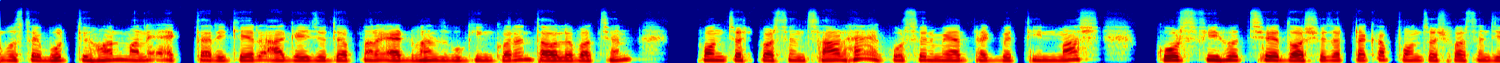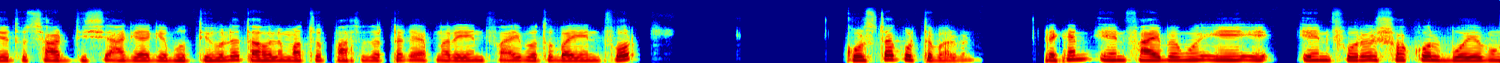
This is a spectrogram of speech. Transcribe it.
অবস্থায় ভর্তি হন মানে এক তারিখের আগেই যদি আপনারা অ্যাডভান্স বুকিং করেন তাহলে পাচ্ছেন ৫০% ছাড়, হ্যাঁ? কোর্সের মেয়াদ থাকবে তিন মাস। কোর্স ফি হচ্ছে ৳১০,০০০ ৫০% যেহেতু ছাড় দিচ্ছে আগে, আগে ভর্তি হলে তাহলে মাত্র ৳৫,০০০ টাকায় আপনারা N5 অথবা এন ফোর কোর্সটা করতে পারবেন। দেখেন N5 এবং এ এ N4 এর সকল বই এবং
